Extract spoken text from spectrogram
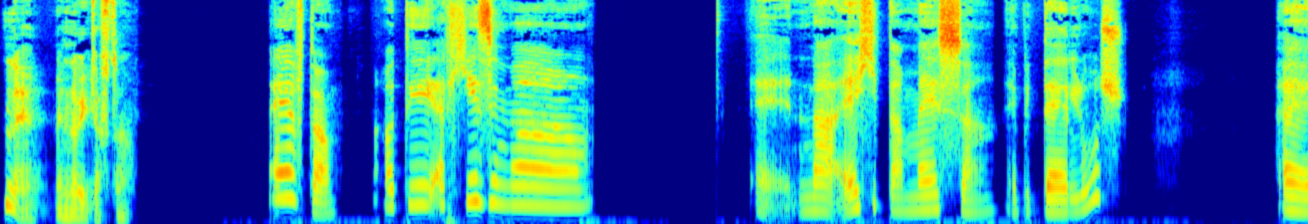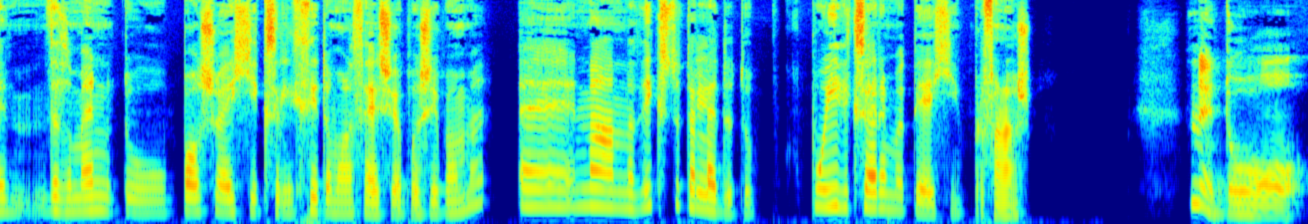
Ναι, εννοείται αυτό. Ε, αυτό. Ότι αρχίζει να, ε, να έχει τα μέσα επιτέλους, ε, δεδομένου του πόσο έχει εξελιχθεί το μονοθέσιο, όπως είπαμε, ε, να αναδείξει το ταλέντο του, που ήδη ξέρουμε ότι έχει, προφανώς. Ναι, το,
